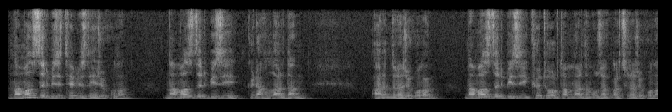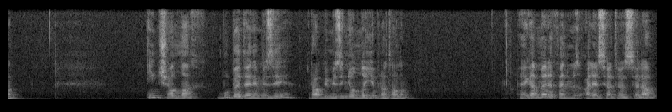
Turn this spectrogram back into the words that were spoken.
Namazdır bizi temizleyecek olan. Namazdır bizi günahlardan arındıracak olan. Namazdır bizi kötü ortamlardan uzaklaştıracak olan. İnşallah bu bedenimizi Rabbimizin yolunda yıpratalım. Peygamber Efendimiz Aleyhisselatü Vesselam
